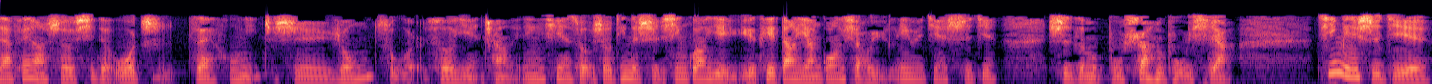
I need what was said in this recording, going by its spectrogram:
大家非常熟悉的《我只在乎你》，这是容祖儿所演唱的。您现在所收听的是《星光夜语》，也可以当阳光小雨了，因为今天时间是这么不上不下。清明时节。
